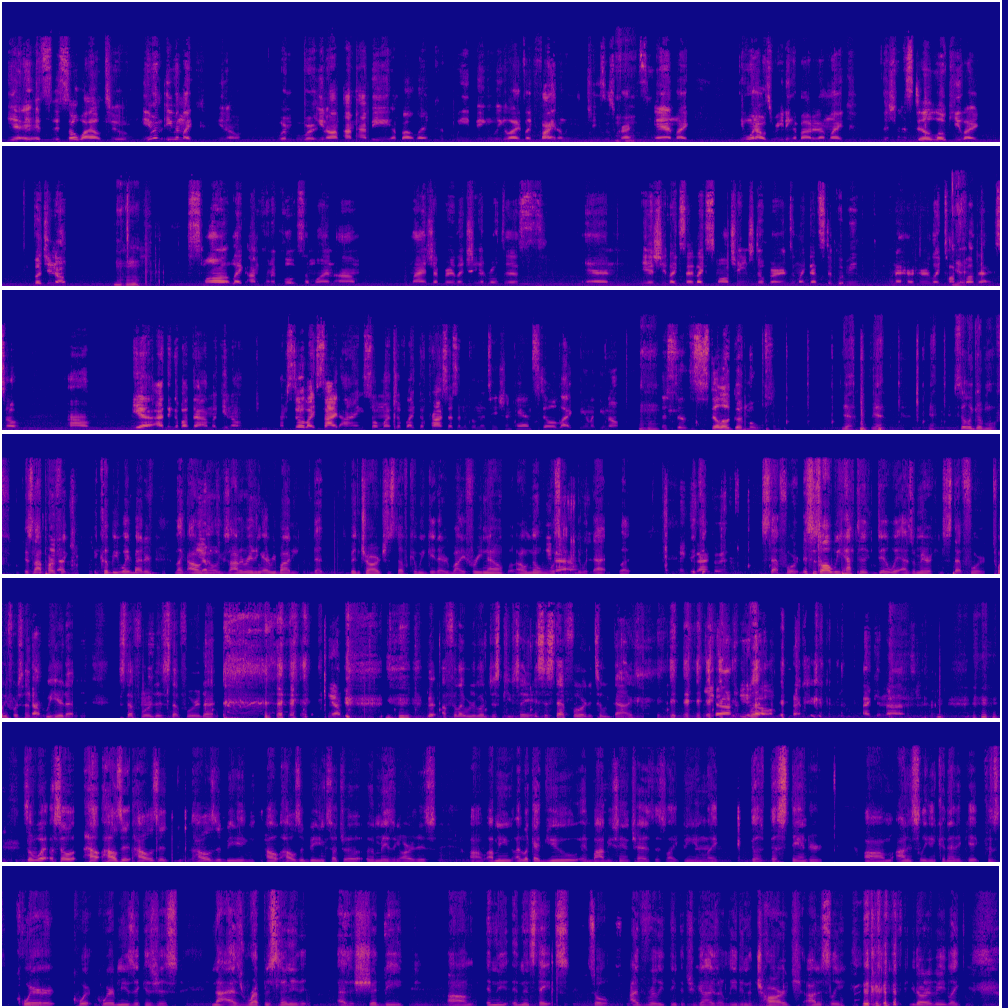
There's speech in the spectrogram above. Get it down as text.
yeah, it, it's it's so wild too. Even even like you know, we're we're you know, I'm, I'm happy about like weed being legalized, like finally, Jesus Mhm. Christ. And like even when I was reading about it, I'm like, this shit is still low key like, but you know, hmm small like I'm gonna quote someone, um, Maya Shepherd, like she had wrote this, and yeah, she like said like small change still burns, and like that stuck with me when I heard her like talk Yeah. about that. So, um, yeah, I think about that. I'm like, you know, I'm still like side eyeing so much of like the process and implementation, and still like being like, you know, hmm this still this is still a good move. yeah, yeah, yeah. Still a good move. It's not perfect. It could be way better. Like I don't Yep. know, exonerating everybody that's been charged and stuff. Can we get everybody free now? But I don't know what's Yeah. happening with that. But Exactly. step forward. This is all we have to deal with as Americans. Step forward, twenty four seven. We hear that. Step forward. This. Step forward. That. Yep. I feel like we're gonna just keep saying it's a step forward until we die. Yeah. You know, I cannot. so what? So how how's it? How is it? How is it being? How how's it being such a, an amazing artist? Um, I mean, I look at you and Bobby Sanchez as like being like the the standard. Um, honestly, in Connecticut, because queer queer queer music is just not as represented as it should be um in the in the states. So i really think that you guys are leading the charge honestly. You know what i mean? Like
